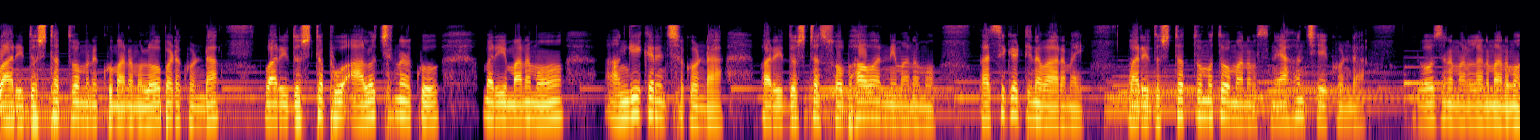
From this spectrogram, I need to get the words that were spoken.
వారి దుష్టత్వమునకు మనము లోబడకుండా వారి దుష్టపు ఆలోచనలకు మరి మనము అంగీకరించకుండా వారి దుష్ట స్వభావాన్ని మనము పసిగట్టిన వారమై వారి దుష్టత్వముతో మనం స్నేహం చేయకుండా రోజున మనలను మనము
